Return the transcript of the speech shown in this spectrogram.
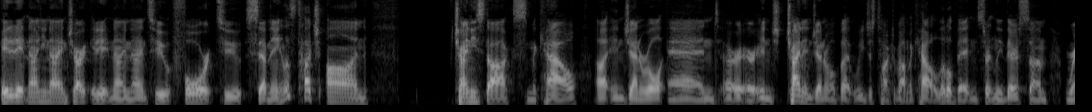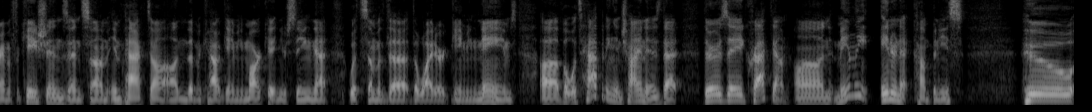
888 chart 888 Let's touch on Chinese stocks, Macau uh, in general, and or, or, in China in general. But we just talked about Macau a little bit, and certainly there's some ramifications and some impact on, on the Macau gaming market, and you're seeing that with some of the the wider gaming names. Uh, but what's happening in China is that there's a crackdown on mainly internet companies who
